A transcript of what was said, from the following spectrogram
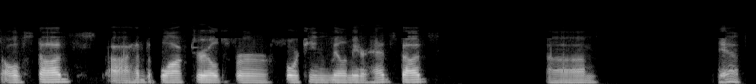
all studs. Uh, I had the block drilled for 14 millimeter head studs. Um, yeah, it's,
